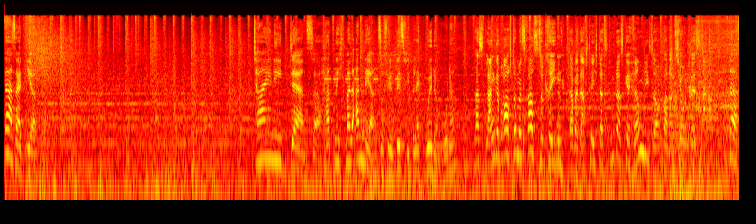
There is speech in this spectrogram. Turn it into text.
Da seid ihr. Tiny Dancer hat nicht mal annähernd so viel Biss wie Black Widow, oder? Hast lang gebraucht, um es rauszukriegen. Dabei dachte ich, dass du das Gehirn dieser Operation bist. Das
